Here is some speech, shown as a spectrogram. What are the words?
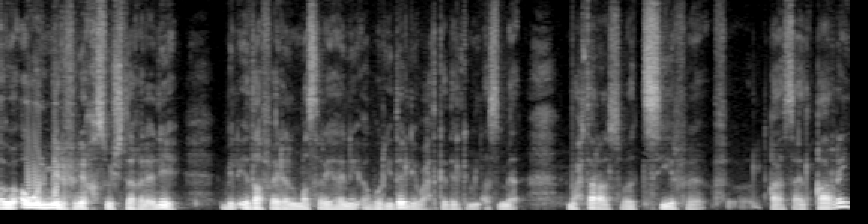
أول ملف اللي خصو يشتغل عليه بالإضافة إلى المصري هاني أبو ريدة اللي واحد كذلك من الأسماء المحترمة في التسيير في, في الصعيد القاري.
